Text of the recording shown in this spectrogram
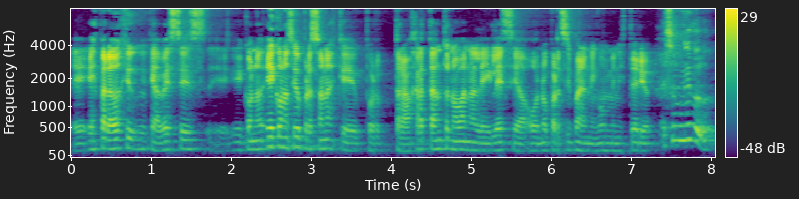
Eh, es paradójico que a veces eh, he, cono- he conocido personas que por trabajar tanto no van a la iglesia o no participan en ningún ministerio. Eso es un ídolo.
